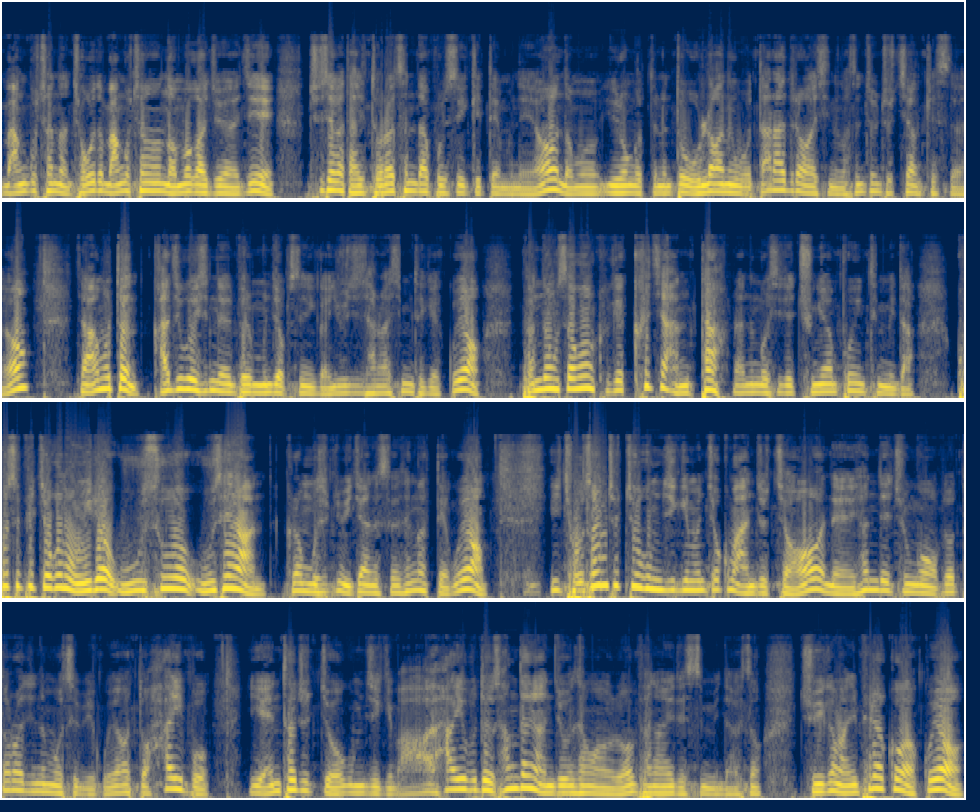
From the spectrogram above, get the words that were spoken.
19,000원, 적어도 19,000원 넘어가줘야지 추세가 다시 돌아선다 볼 수 있기 때문에요. 너무 이런 것들은 또 올라가는 거 따라 들어가시는 것은 좀 좋지 않겠어요. 자, 아무튼 가지고 계신 데는 별 문제 없으니까 유지 잘 하시면 되겠고요. 변동성은 그렇게 크지 않다라는 것이 이제 중요한 포인트입니다. 코스피 쪽은 오히려 우수, 우세한 그런 모습이 좀 있지 않을까 생각되고요. 이 조선주 쪽 움직임은 조금 안 좋죠. 네, 현대중공업도 떨어지는 모습이고요. 또 하이브, 이 엔터주 쪽 움직임, 아, 하이브도 상당히 안 좋은 상황으로 변화가 됐습니다. 그래서 주의가 많이 필요할 것 같고요.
